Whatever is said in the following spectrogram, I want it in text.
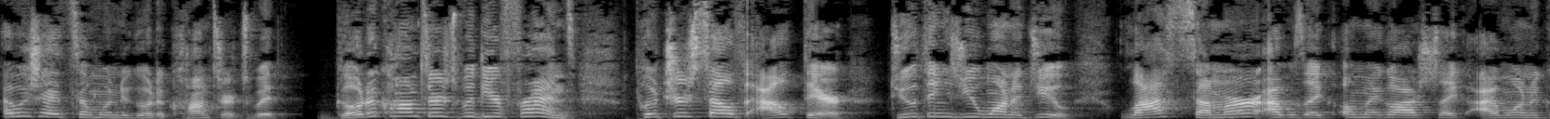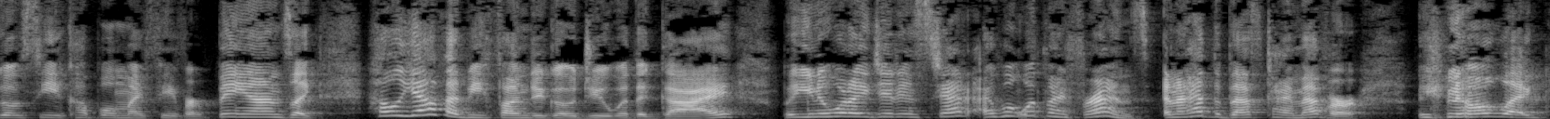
i wish i had someone to go to concerts with. Go to concerts with your friends. Put yourself out there. Do things you want to do. Last summer i was like oh my gosh like i want to go see a couple of my favorite bands. Like hell yeah that'd be fun to go do with a guy. But you know what i did instead? I went with my friends and i had the best time ever. You know like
